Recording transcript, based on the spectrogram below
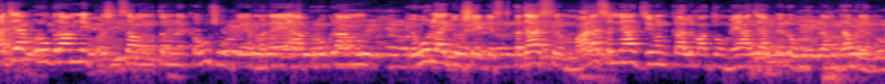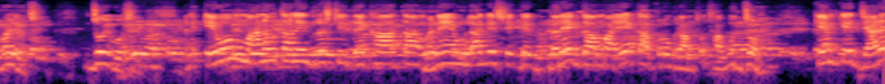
આજે આ પ્રોગ્રામની પ્રશંસા હું તમને કહું છું કે મને આ પ્રોગ્રામ એવો લાગ્યો છે કે કદાચ મારા સંન્યાસ જીવનકાલમાં તો મેં આજે આ પહેલો પ્રોગ્રામ ધાબળિયાનો મળ્યો છે. જોયો છે અને એવો માનવતાની દ્રષ્ટિ દેખાતા મને એવું લાગે છે કે દરેક ગામમાં એક આ પ્રોગ્રામ તો થવું જ જોઈએ. કેમ કે જ્યારે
